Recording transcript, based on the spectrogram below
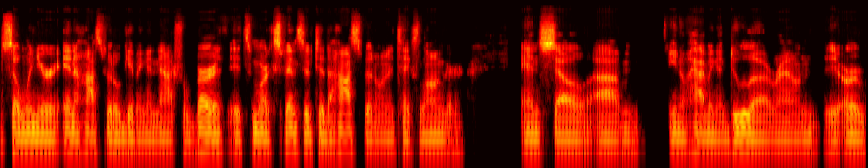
so when you're in a hospital giving a natural birth it's more expensive to the hospital and it takes longer. And so um, you know having a doula around or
